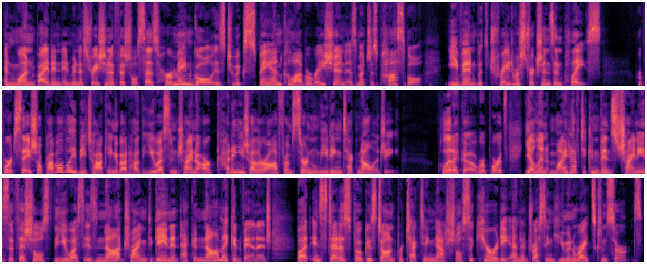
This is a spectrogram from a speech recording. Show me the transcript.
And one Biden administration official says her main goal is to expand collaboration as much as possible, even with trade restrictions in place. Reports say she'll probably be talking about how the U.S. and China are cutting each other off from certain leading technology. Politico reports Yellen might have to convince Chinese officials the U.S. is not trying to gain an economic advantage, but instead is focused on protecting national security and addressing human rights concerns.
